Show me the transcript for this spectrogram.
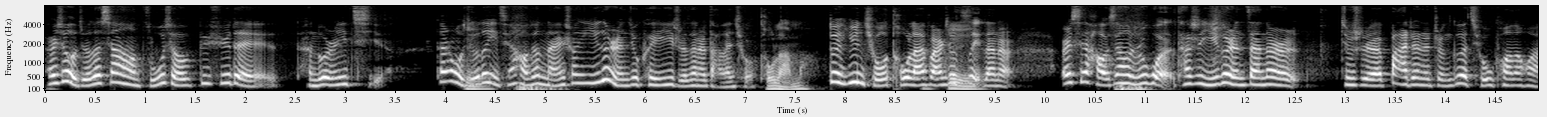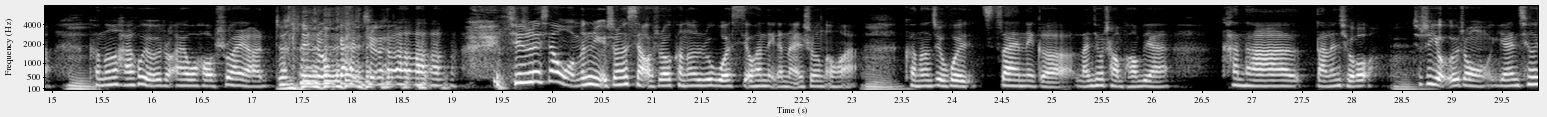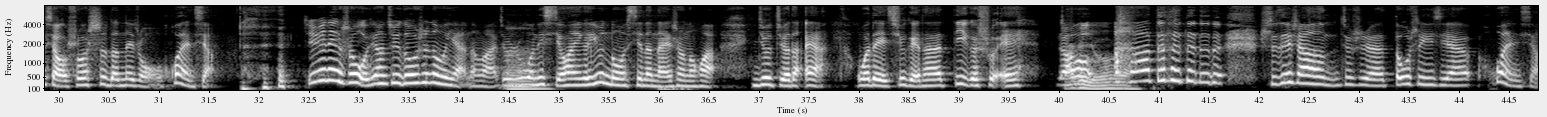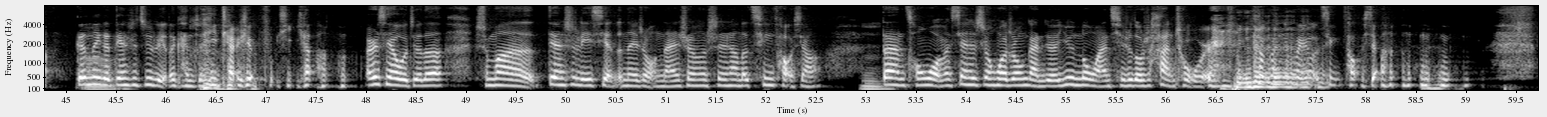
而且我觉得像足球必须得很多人一起。但是我觉得以前好像男生一个人就可以一直在那打篮球、投篮嘛。对，运球、投篮，反正就自己在那儿。而且好像如果他是一个人在那儿，就是霸占着整个球框的话，嗯，可能还会有一种哎我好帅呀，就那种感觉。其实像我们女生小时候，可能如果喜欢哪个男生的话，嗯，可能就会在那个篮球场旁边看他打篮球，嗯，就是有一种言情小说式的那种幻想。因为那个时候偶像剧都是那么演的嘛，就如果你喜欢一个运动系的男生的话，你就觉得哎呀，我得去给他递个水，然后啊，对对对对对，实际上就是都是一些幻想，跟那个电视剧里的感觉一点也不一样。而且我觉得什么电视里写的那种男生身上的青草香，但从我们现实生活中感觉运动完其实都是汗臭味儿，根本就没有青草香。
